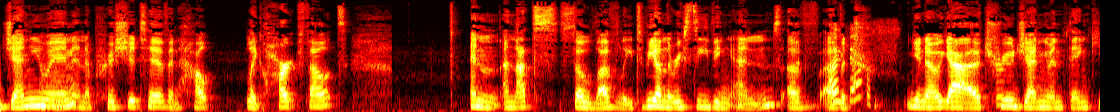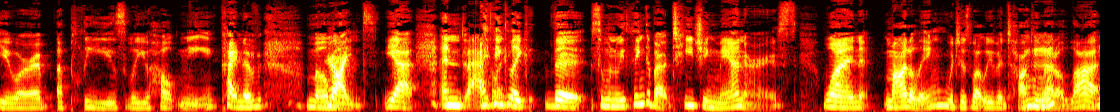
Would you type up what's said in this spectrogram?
genuine mm-hmm. and appreciative and help like heartfelt and and that's so lovely to be on the receiving end of of a tr- you know yeah a true genuine thank you or a, a, please will you help me kind of moment right. yeah and exactly. i think like the so when we think about teaching manners one modeling which is what we've been talking mm-hmm. about a lot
